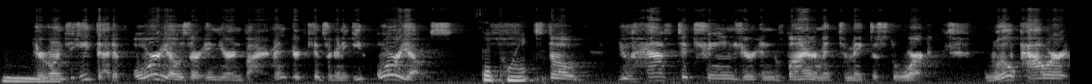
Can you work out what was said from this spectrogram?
hmm. you're going to eat that. If Oreos are in your environment, your kids are going to eat Oreos. good point So you have to change your environment to make this work. Willpower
